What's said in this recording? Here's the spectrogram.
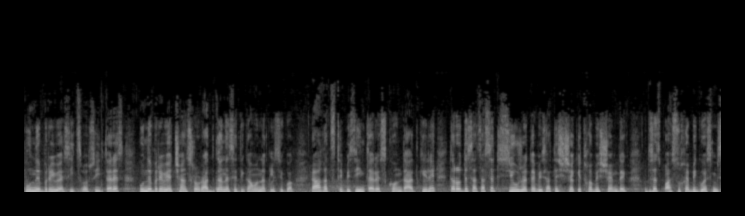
ბუნებრივია იწვევს ინტერესს. ბუნებრივია ჩანს რომ რადგან ესეთი გამონაკლისი გვაქვს, რაღაც ტიპის ინტერესი ქონდა ადგილი და როდესაც ასეთი სიუჟეტების, ასეთი შეკითხების შემდეგ, როდესაც პასუხები გვესმის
